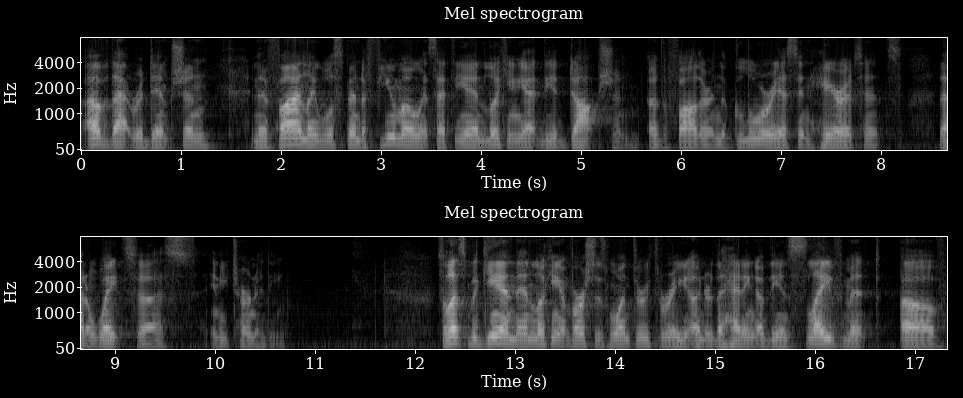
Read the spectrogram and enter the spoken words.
of that redemption. And then finally, we'll spend a few moments at the end looking at the adoption of the Father and the glorious inheritance that awaits us in eternity. So let's begin then looking at verses 1 through 3 under the heading of the enslavement of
